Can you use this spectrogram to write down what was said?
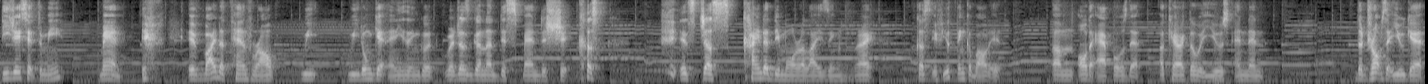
DJ said to me, "Man, if, if by the tenth round we we don't get anything good, we're just gonna disband this shit." Cause it's just kind of demoralizing, right? Because if you think about it, um, all the apples that a character would use, and then the drops that you get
